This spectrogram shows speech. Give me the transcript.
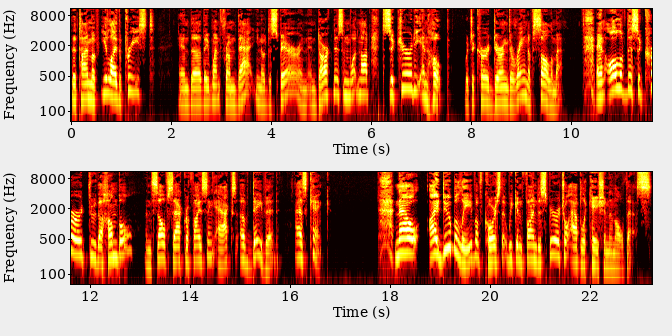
the time of Eli the priest. And uh, they went from that, you know, despair and, and darkness and whatnot, to security and hope, which occurred during the reign of Solomon. And all of this occurred through the humble and self sacrificing acts of David as king. Now, I do believe, of course, that we can find a spiritual application in all this.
